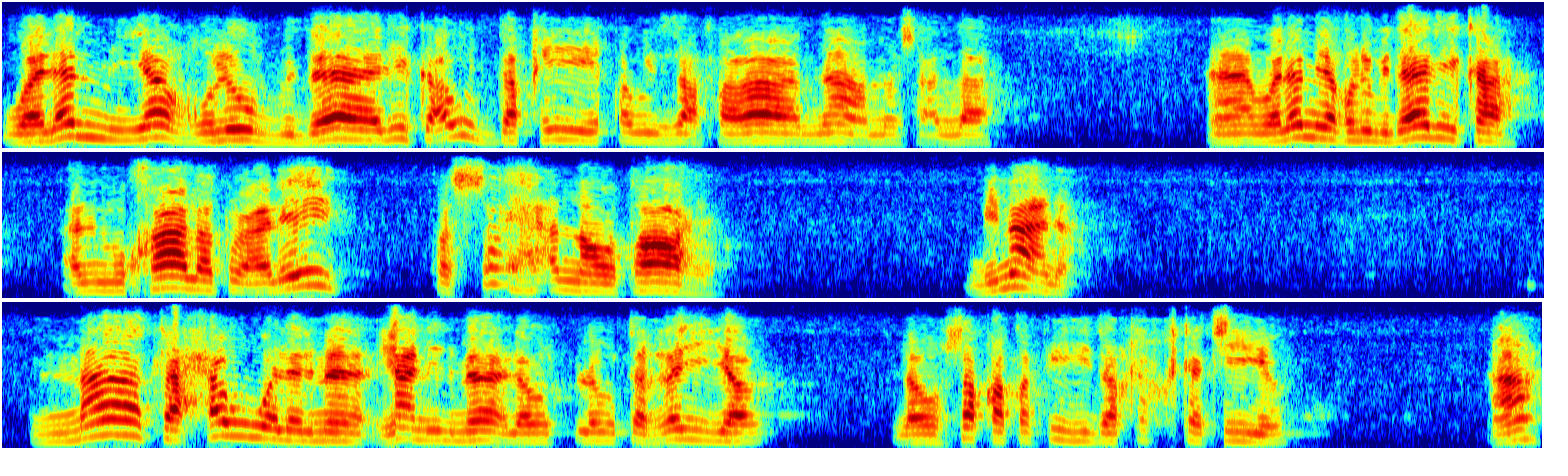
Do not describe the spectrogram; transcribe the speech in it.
ولم يغلب ذلك أو الدقيق أو الزعفران نعم ما شاء الله. آه، ولم يغلب ذلك المخالط عليه فالصحيح أنه طاهر. بمعنى ما تحول الماء يعني الماء لو, لو تغير لو سقط فيه دقيق كثير ها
